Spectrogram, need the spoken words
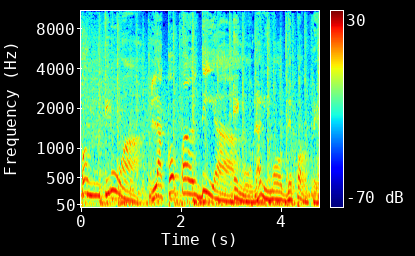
Continúa la Copa al Día en Unánimo Deportes.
